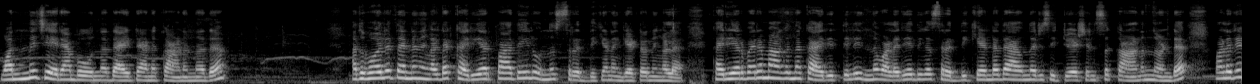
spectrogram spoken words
വന്നു ചേരാൻ പോകുന്നതായിട്ടാണ് കാണുന്നത്. അതുപോലെ തന്നെ നിങ്ങളുടെ കരിയർ പാതയിൽ ഒന്ന് ശ്രദ്ധിക്കണം കേട്ടോ നിങ്ങൾ കരിയർ പരമാകുന്ന കാര്യത്തിൽ ഇന്ന് വളരെയധികം ശ്രദ്ധിക്കേണ്ടതാകുന്ന ഒരു സിറ്റുവേഷൻസ് കാണുന്നുണ്ട്. വളരെ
